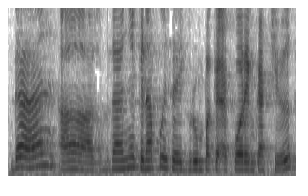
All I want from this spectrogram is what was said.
Dan ha, sebenarnya kenapa saya groom pakai aquarium kaca?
